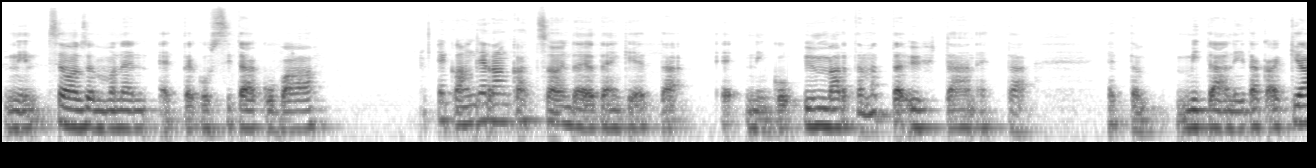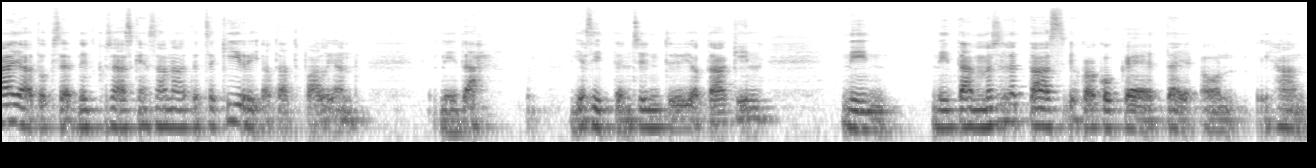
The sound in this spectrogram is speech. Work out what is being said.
niin se on semmoinen, että kun sitä kuvaa ekan kerran katsoin tai jotenkin, että e, niin kuin ymmärtämättä yhtään, että, että mitä niitä kaikkia ajatuksia, että nyt kun sä äsken sanoit, että sä kirjoitat paljon niitä ja sitten syntyy jotakin, niin, niin tämmöiselle taas, joka kokee, että on ihan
